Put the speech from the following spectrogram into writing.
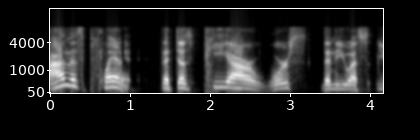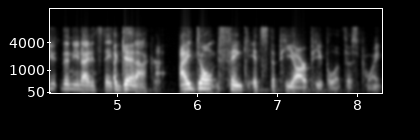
on this planet that does PR worse than the US than the United States in Again, soccer? I don't think it's the PR people at this point.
